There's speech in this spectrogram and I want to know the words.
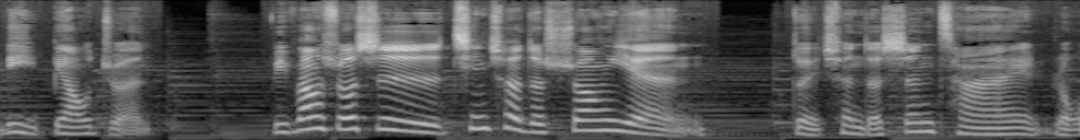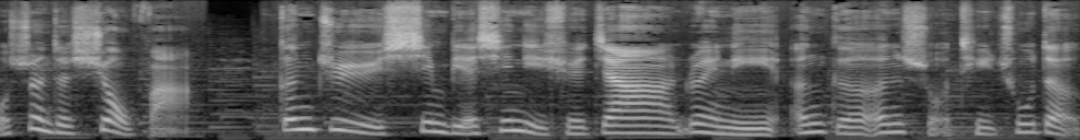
丽标准，比方说是清澈的双眼、对称的身材、柔顺的秀发。根据性别心理学家瑞尼·恩格恩所提出的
